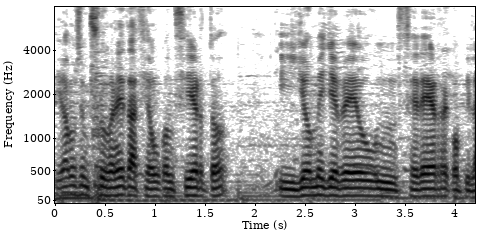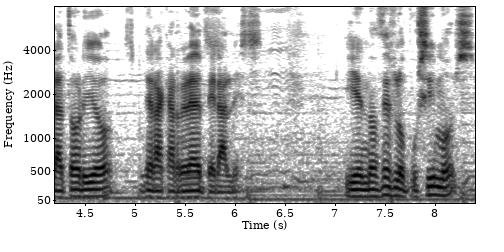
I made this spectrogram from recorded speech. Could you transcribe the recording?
íbamos en furgoneta hacia un concierto y yo me llevé un CD recopilatorio de la carrera de Perales. Y entonces lo pusimos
